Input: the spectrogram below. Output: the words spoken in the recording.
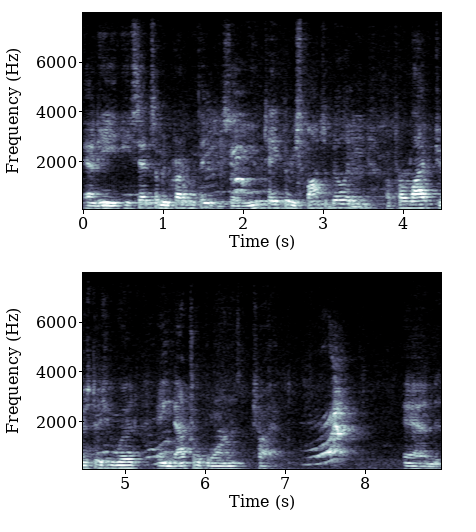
And he, he said some incredible things. He said, you take the responsibility of her life just as you would a natural born child. And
